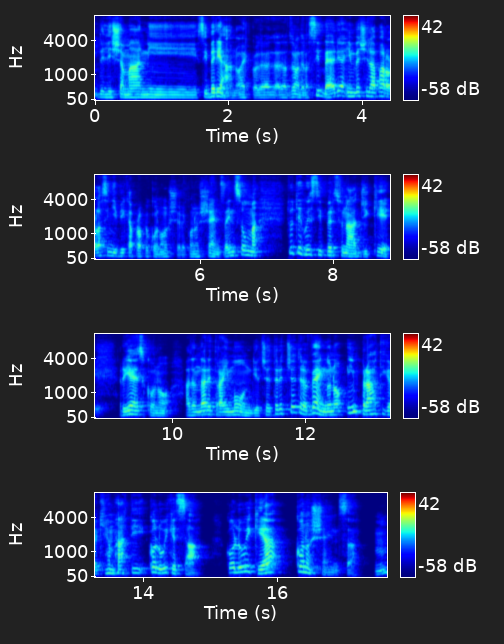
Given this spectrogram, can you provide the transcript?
degli sciamani siberiano, ecco, la zona della Siberia, invece la parola significa proprio conoscere, conoscenza. Insomma, tutti questi personaggi che riescono ad andare tra i mondi, eccetera, eccetera, vengono in pratica chiamati colui che sa, colui che ha conoscenza. Mm?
